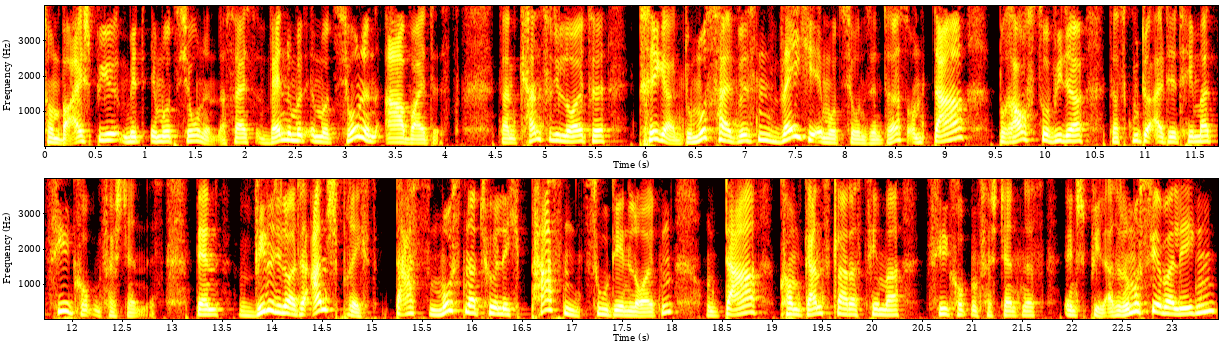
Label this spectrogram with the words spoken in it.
zum Beispiel mit Emotionen. Das heißt, wenn du mit Emotionen arbeitest, dann kannst du die Leute triggern. Du musst halt wissen, welche Emotionen sind das. Und da brauchst du wieder das gute alte Thema Zielgruppenverständnis. Denn wie du die Leute ansprichst, das muss natürlich passen zu den Leuten. Und da kommt ganz klar das Thema Zielgruppenverständnis ins Spiel. Also du musst dir überlegen,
